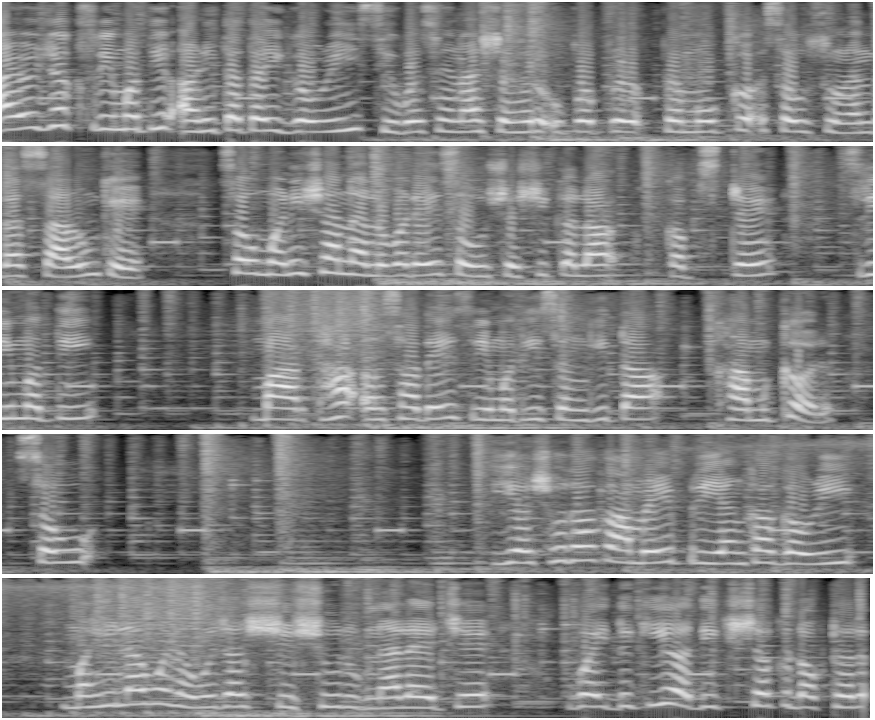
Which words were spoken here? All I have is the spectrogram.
आयोजक श्रीमती अनिताताई गवळी शिवसेना शहर उपप्रमुख सौ सुनंदा साळुंके सौ मनीषा नलवडे सौ शशिकला कपस्टे श्रीमती मार्था असादे श्रीमती संगीता खामकर सौ यशोदा कांबळे प्रियंका गवळी महिला व नवजात शिशु रुग्णालयाचे वैद्यकीय अधीक्षक डॉक्टर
